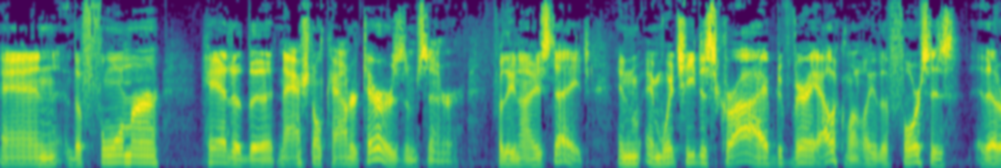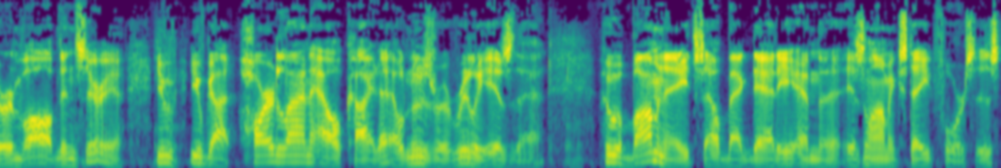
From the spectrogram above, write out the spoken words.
and the former head of the National Counterterrorism Center for the United States, in, in which he described very eloquently the forces that are involved in Syria. You've, you've got hardline Al Qaeda, Al Nusra really is that, mm-hmm. who abominates al Baghdadi and the Islamic State forces.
